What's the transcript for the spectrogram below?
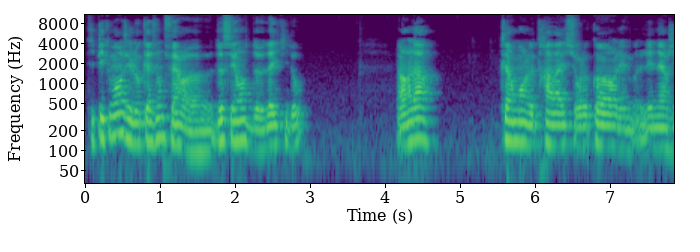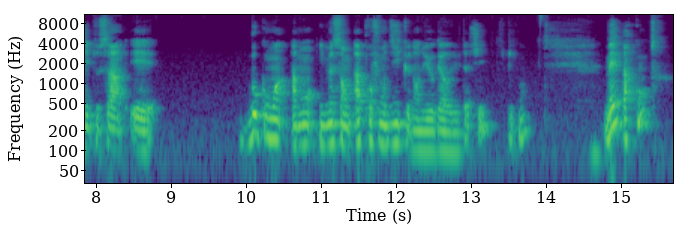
Typiquement, j'ai eu l'occasion de faire euh, deux séances de l'aïkido. Alors là, clairement, le travail sur le corps, l'énergie, tout ça est beaucoup moins, à mon, il me semble, approfondi que dans du yoga ou du tachi, typiquement. Mais par contre,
